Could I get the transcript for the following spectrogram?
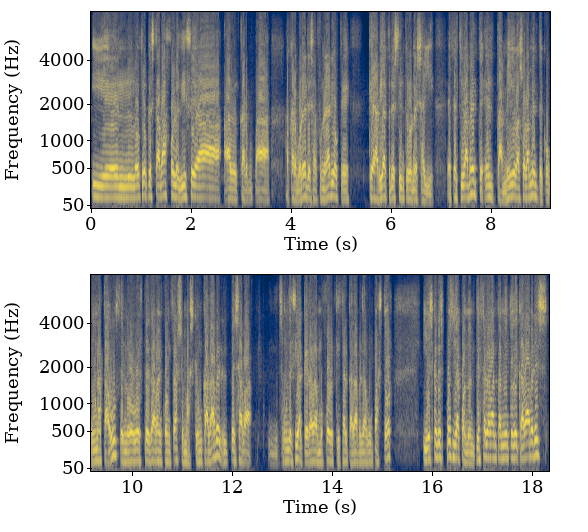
y el otro que está abajo le dice a, al, a, a Carboneres, al funerario, que, que había tres cinturones allí. Efectivamente, él también iba solamente con un ataúd, él no esperaba encontrarse más que un cadáver, él pensaba, según decía, que era a lo mejor quizá el cadáver de algún pastor, y es que después ya cuando empieza el levantamiento de cadáveres,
